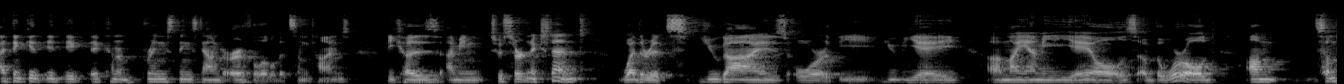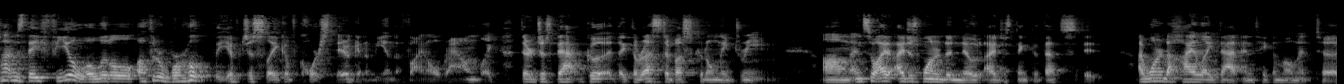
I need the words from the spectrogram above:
I think it, it, it kind of brings things down to earth a little bit sometimes because, I mean, to a certain extent, whether it's you guys or the UVA, uh, Miami, Yales of the world, um, sometimes they feel a little otherworldly of just like, of course, they're going to be in the final round. Like, they're just that good. Like, the rest of us could only dream. Um, and so I, I, just wanted to note, I just think that that's it. I wanted to highlight that and take a moment to,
